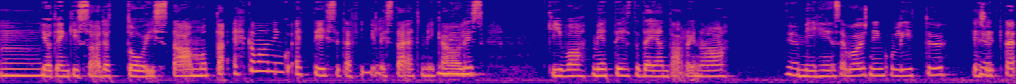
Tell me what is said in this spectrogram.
mm. jotenkin saada toistaa, mutta ehkä vaan niin etsiä sitä fiilistä, että mikä mm. olisi kiva, miettiä sitä teidän tarinaa, Jep. mihin se voisi niin liittyä ja Jep. sitten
